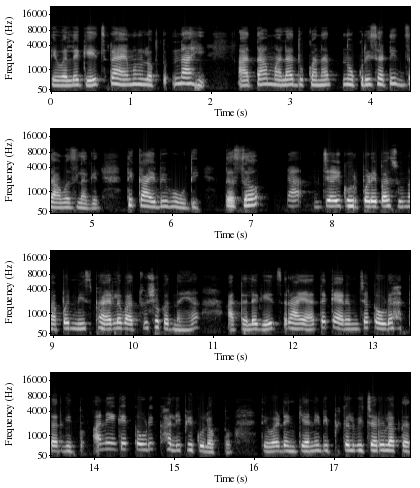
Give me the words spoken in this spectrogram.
तेव्हा लगेच राय म्हणू लागतो नाही. आता मला दुकानात नोकरीसाठी जावंच लागेल. ते काय बी होऊ दे. तसं त्या जय घोरपडेपासून आपण मिस फायरला वाचू शकत नाही हां. आता लगेच राया त्या कॅरमच्या कवड्या हातात घेतो आणि एक एक कवडी खाली फेकू लागतो. तेव्हा डंकी आणि डिपिकल विचारू लागतात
